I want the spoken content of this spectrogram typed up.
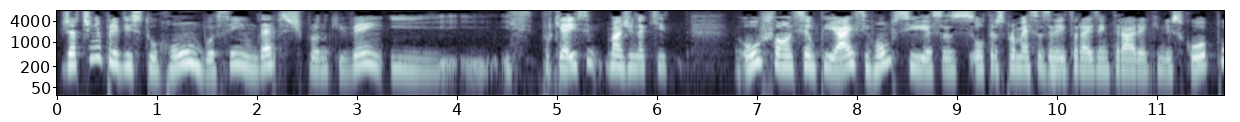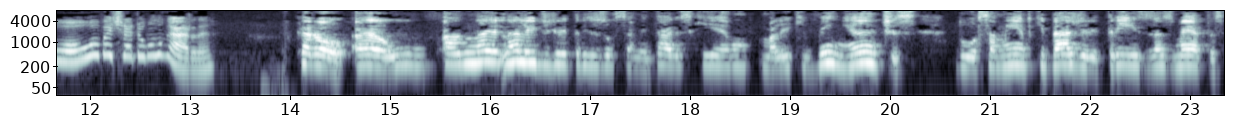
já tinha previsto rombo, assim, um déficit para o ano que vem? E, e, porque aí se imagina que ou se ampliar esse rombo se essas outras promessas eleitorais entrarem aqui no escopo, ou vai tirar de algum lugar, né? Carol, a, o, a, na, na, lei de diretrizes orçamentárias, que é um, uma lei que vem antes do orçamento, que dá as diretrizes, as metas,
